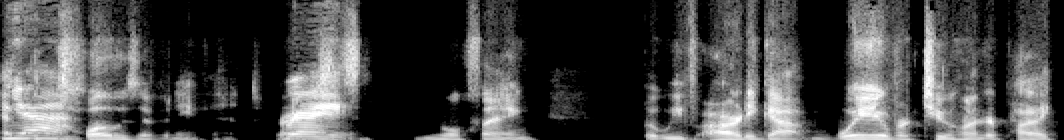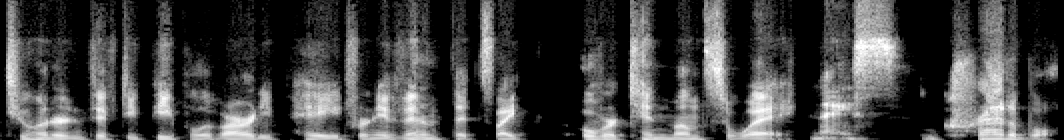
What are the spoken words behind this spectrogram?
at yeah. the close of an event, right? right. It's a thing but we've already got way over 200 probably like 250 people have already paid for an event that's like over 10 months away nice incredible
